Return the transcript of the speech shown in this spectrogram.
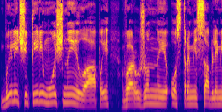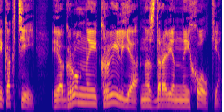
были четыре мощные лапы, вооруженные острыми саблями когтей, и огромные крылья на здоровенной холке.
